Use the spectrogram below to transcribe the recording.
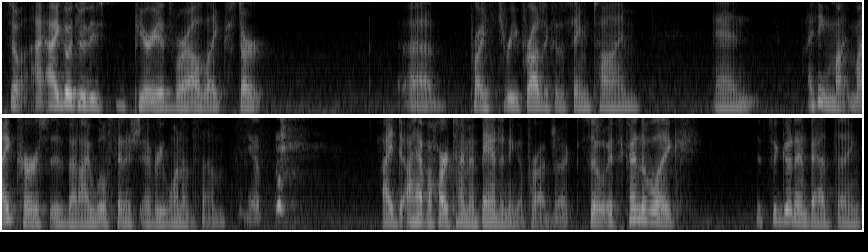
so I, I, go through these periods where I'll like start uh, probably three projects at the same time, and I think my, my curse is that I will finish every one of them. Yep. I, I have a hard time abandoning a project. So it's kind of like, it's a good and bad thing.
